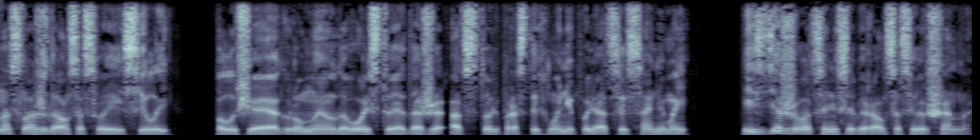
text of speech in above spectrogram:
наслаждался своей силой, получая огромное удовольствие даже от столь простых манипуляций с анимой, и сдерживаться не собирался совершенно.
